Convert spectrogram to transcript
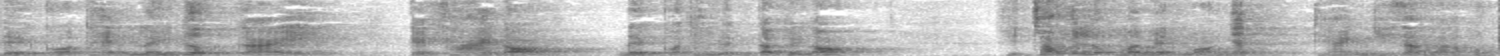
để có thể lấy được cái cái file đó để có thể luyện tập với nó thì trong cái lúc mà mệt mỏi nhất thì anh nghĩ rằng là ok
